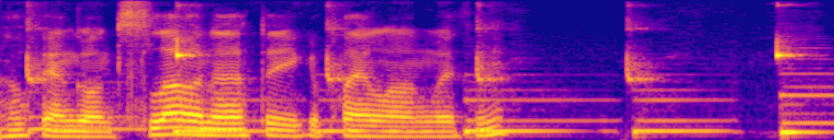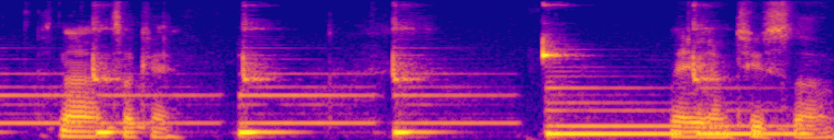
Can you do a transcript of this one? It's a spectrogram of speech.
Hopefully I'm going slow enough that you can play along with me. If not, it's okay. Maybe I'm too slow.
